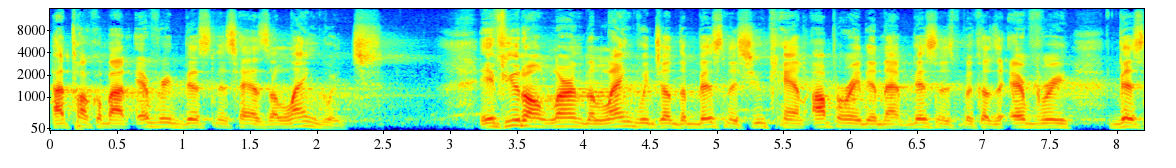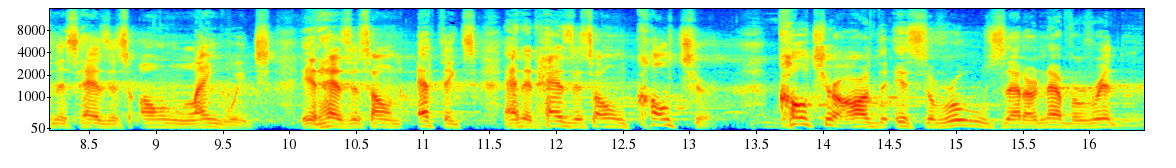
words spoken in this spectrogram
I talk about every business has a language. If you don't learn the language of the business, you can't operate in that business because every business has its own language, it has its own ethics, and it has its own culture. Culture are the, it's the rules that are never written.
